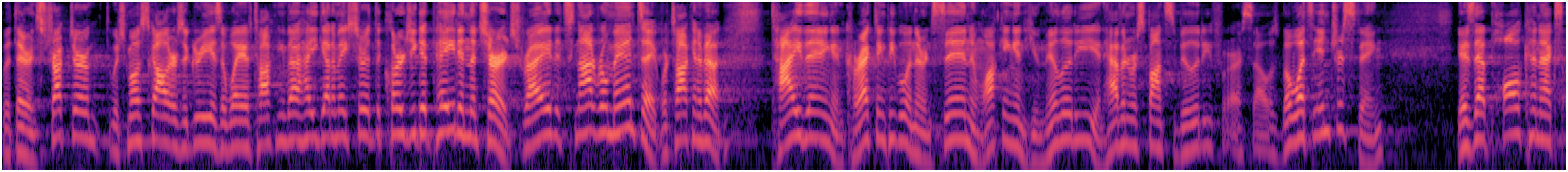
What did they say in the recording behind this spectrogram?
with their instructor, which most scholars agree is a way of talking about how you got to make sure that the clergy get paid in the church, right? It's not romantic. We're talking about tithing and correcting people when they're in sin and walking in humility and having responsibility for ourselves. But what's interesting is that Paul connects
